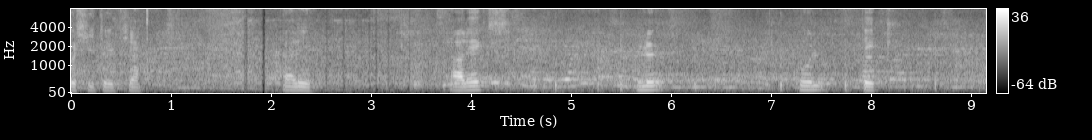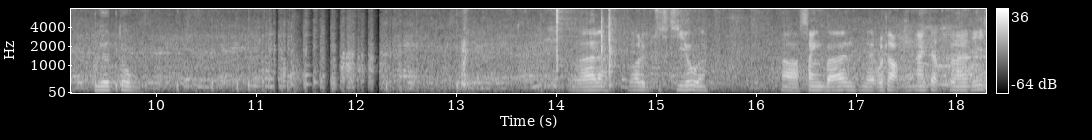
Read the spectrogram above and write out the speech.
aussi, tiens. Allez. Alex le Cooltech. YouTube. Voilà, le petit stylo. Hein. Alors, 5 balles, mais recharge 1,90.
